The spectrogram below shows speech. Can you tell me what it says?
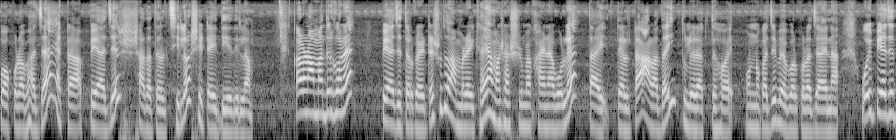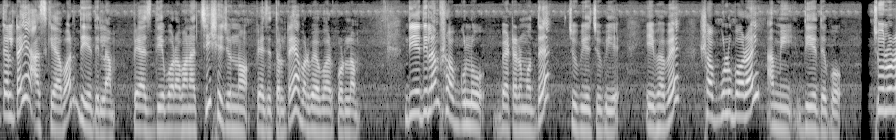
পকোড়া ভাজা একটা পেঁয়াজের সাদা তেল ছিল, সেটাই দিয়ে দিলাম। কারণ আমাদের ঘরে পেঁয়াজের তরকারিটা শুধু আমরাই খাই, আমার শাশুড়িমা খায় না বলে তাই তেলটা আলাদাই তুলে রাখতে হয়, অন্য কাজে ব্যবহার করা যায় না। ওই পেঁয়াজের তেলটাই আজকে আবার দিয়ে দিলাম। পেঁয়াজ দিয়ে বড়া বানাচ্ছি সেই জন্য পেঁয়াজের তেলটাই আবার ব্যবহার করলাম। দিয়ে দিলাম সবগুলো ব্যাটার মধ্যে চুবিয়ে চুবিয়ে। এইভাবে সবগুলো বড়াই আমি দিয়ে দেব। চুলোর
